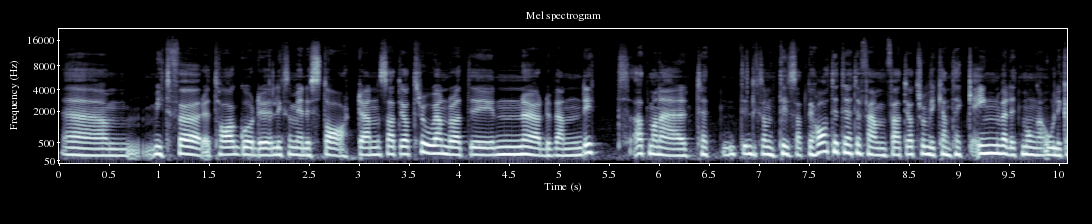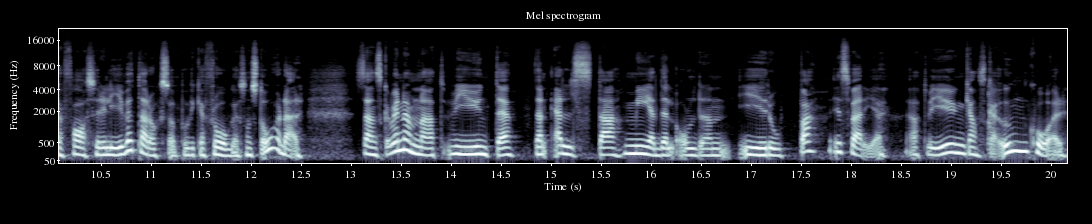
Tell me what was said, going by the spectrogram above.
Um, mitt företag, går det, liksom är det starten? Så att jag tror ändå att det är nödvändigt att man är liksom, tills att vi har till 35 för att jag tror vi kan täcka in väldigt många olika faser i livet där också på vilka frågor som står där. Sen ska vi nämna att vi är ju inte den äldsta medelåldern i Europa i Sverige. Att vi är ju en ganska ung kår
